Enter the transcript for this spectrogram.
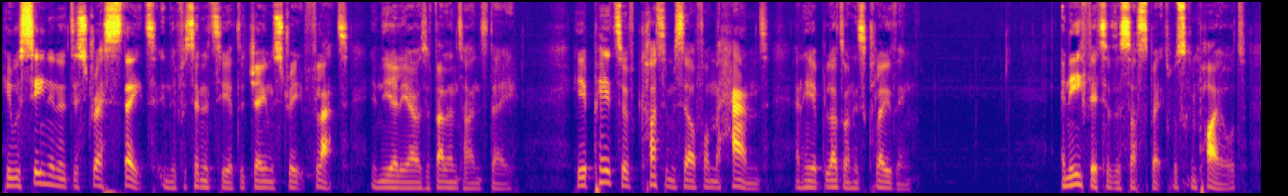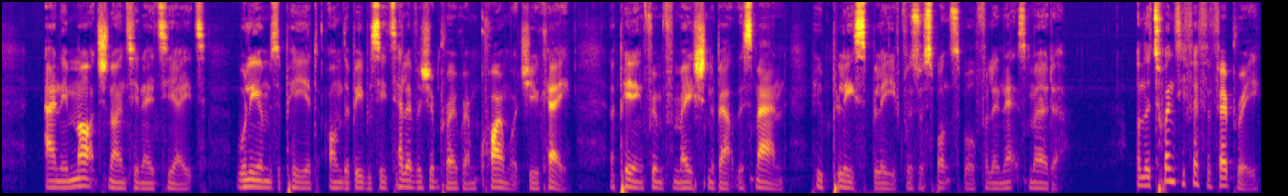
He was seen in a distressed state in the vicinity of the James Street flat in the early hours of Valentine's Day. He appeared to have cut himself on the hand and he had blood on his clothing. An e-fit of the suspect was compiled, and in March 1988, Williams appeared on the BBC television programme Crime Watch UK, appealing for information about this man who police believed was responsible for Lynette's murder. On the 25th of February,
